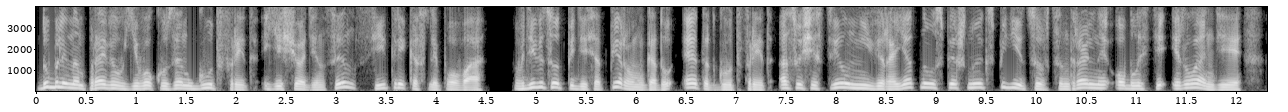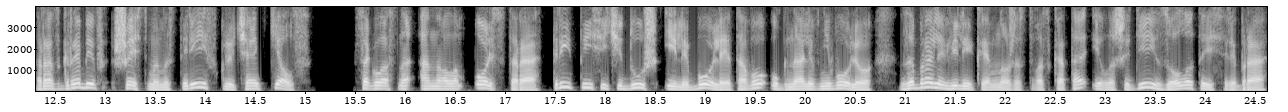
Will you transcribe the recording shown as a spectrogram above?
Дублином правил его кузен Гудфрид, еще один сын Ситрика Слепого. В 951 году этот Гудфрид осуществил невероятно успешную экспедицию в центральной области Ирландии, разграбив шесть монастырей, включая Келс. Согласно аналам Ольстера, 3000 душ или более того угнали в неволю, забрали великое множество скота и лошадей, золота и серебра.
